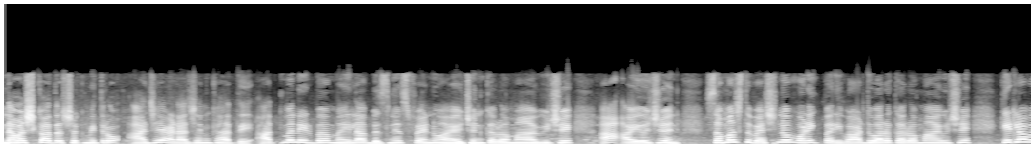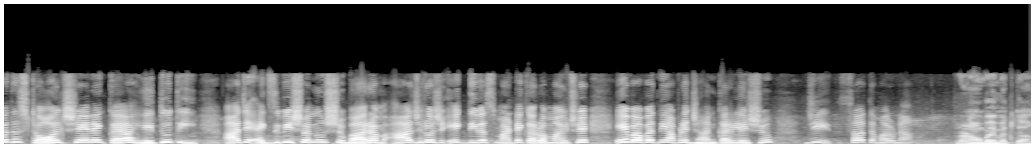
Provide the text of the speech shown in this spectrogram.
નમસ્કાર દર્શક મિત્રો. આજે અડાજન ખાતે આત્મનિર્ભર મહિલા બિઝનેસ ફેરનું આયોજન કરવામાં આવ્યું છે. આ આયોજન સમસ્ત વૈષ્ણવ વણિક પરિવાર દ્વારા કરવામાં આવ્યું છે. કેટલા બધા સ્ટોલ છે અને કયા હેતુથી આજે એક્ઝિબિશનનું શુભારંભ આજ રોજ એક દિવસ માટે કરવામાં આવ્યું છે. એ બાબતની આપણે જાણકારી લઈશું. જી સર તમારું નામ? પ્રણવભાઈ મહેતા.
